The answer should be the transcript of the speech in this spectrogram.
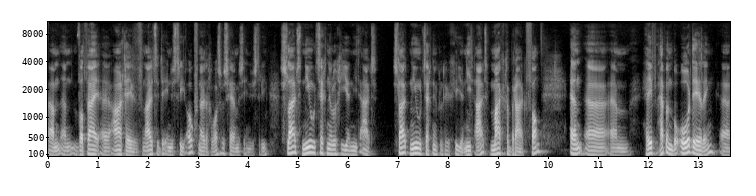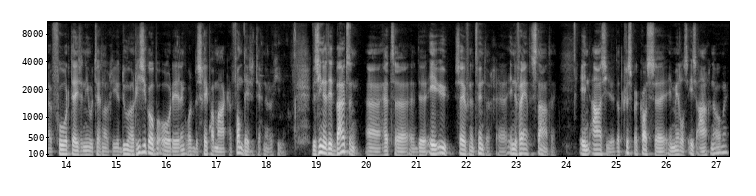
Um, en wat wij uh, aangeven vanuit de industrie, ook vanuit de gewasbeschermingsindustrie, sluit nieuwe technologieën niet uit. Sluit nieuwe technologieën niet uit, maak gebruik van. En uh, um, heeft, heb een beoordeling uh, voor deze nieuwe technologieën. Doe een risicobeoordeling voor het beschikbaar maken van deze technologieën. We zien dat dit buiten het, de EU 27 in de Verenigde Staten, in Azië, dat CRISPR-Cas inmiddels is aangenomen.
